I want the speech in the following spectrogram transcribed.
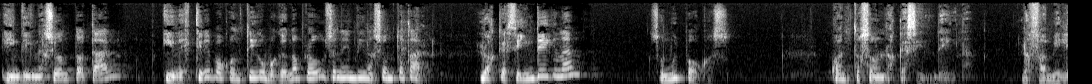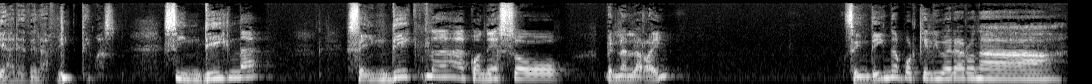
Indignación total y discrepo contigo porque no producen indignación total. Los que se indignan son muy pocos. ¿Cuántos son los que se indignan? Los familiares de las víctimas. ¿Se indigna? ¿Se indigna con eso Bernal Larraín? ¿Se indigna porque liberaron a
